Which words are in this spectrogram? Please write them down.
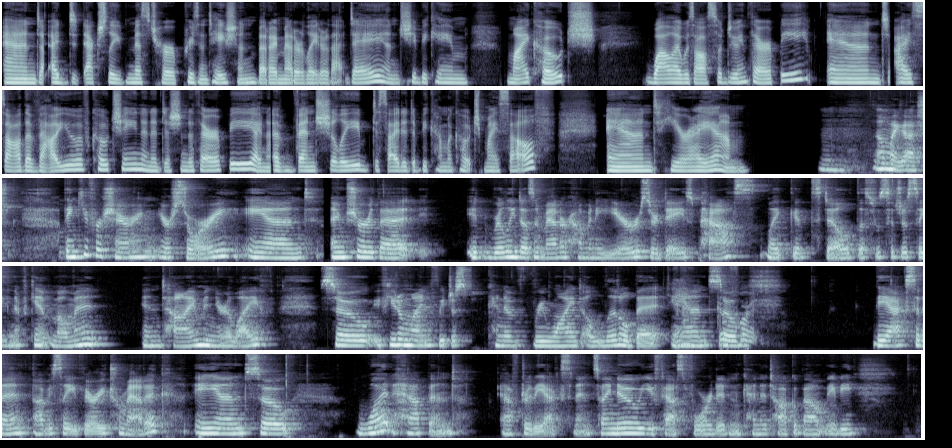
And I actually missed her presentation, but I met her later that day and she became my coach while I was also doing therapy. And I saw the value of coaching in addition to therapy and eventually decided to become a coach myself. And here I am. Mm. Oh my gosh. Thank you for sharing your story. And I'm sure that it really doesn't matter how many years or days pass. Like it's still, this was such a significant moment in time in your life. So if you don't mind, if we just kind of rewind a little bit. Yeah, and so the accident, obviously very traumatic. And so, what happened after the accident? So, I know you fast forwarded and kind of talk about maybe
